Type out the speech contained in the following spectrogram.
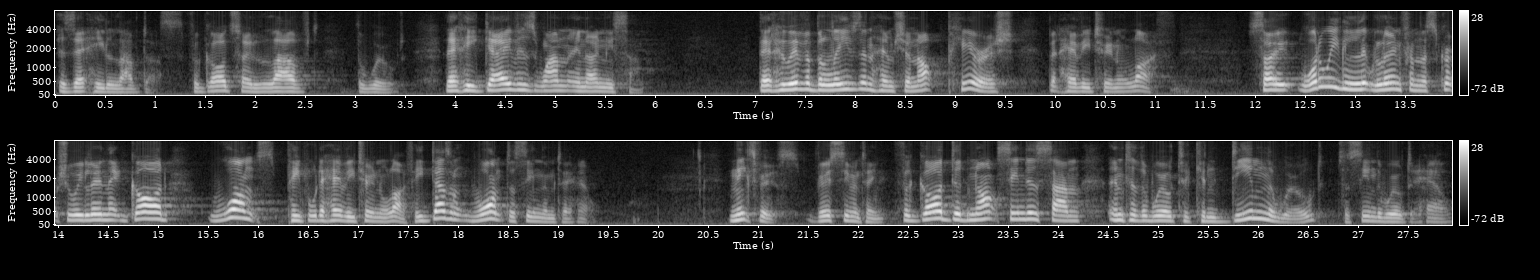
is that he loved us. For God so loved the world that he gave his one and only Son, that whoever believes in him shall not perish but have eternal life. So, what do we learn from the scripture? We learn that God wants people to have eternal life, He doesn't want to send them to hell. Next verse, verse 17. For God did not send his Son into the world to condemn the world, to send the world to hell,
